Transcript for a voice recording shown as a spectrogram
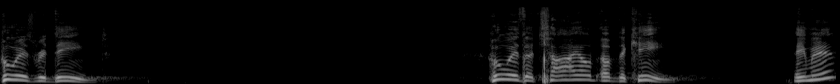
who is redeemed, who is a child of the king. Amen?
